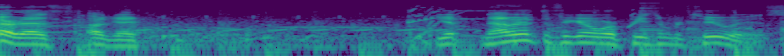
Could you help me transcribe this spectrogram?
There it is. Okay. Yep, now we have to figure out where piece number two is.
